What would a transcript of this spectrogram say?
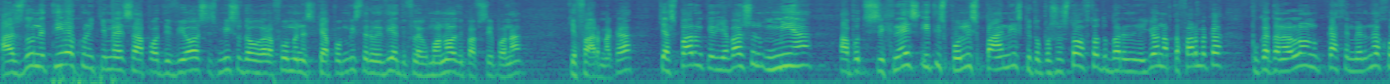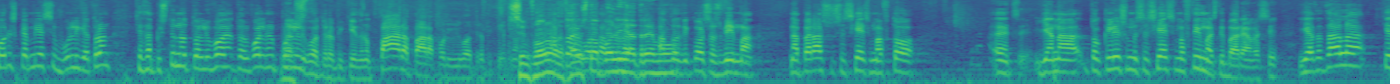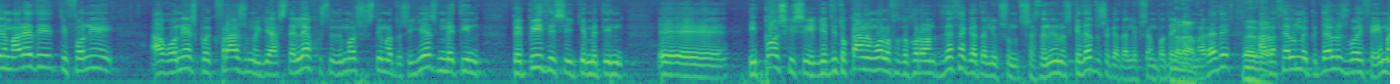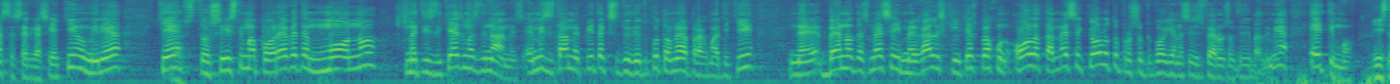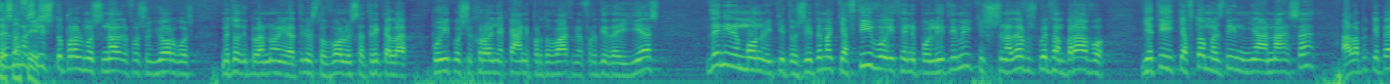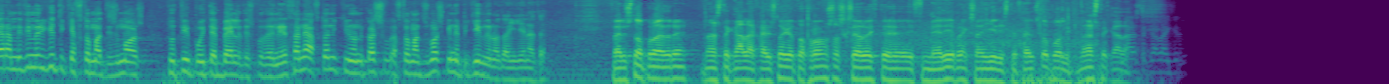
ας δούνε τι έχουν εκεί μέσα από αντιβιώσεις μη συντογραφούμενες και από μη στεροειδή αντιφλεγμονώδη παυσίπονα, και φάρμακα και ας πάρουν και διαβάσουν μία από τις συχνές ή τις πολύ σπάνιες και το ποσοστό αυτό των παρενεργειών από τα φάρμακα που καταναλώνουν καθημερινά χωρίς καμία συμβουλή γιατρών και θα πιστούν ότι το, το εμβόλιο είναι πολύ λιγότερο επικίνδυνο. Πάρα, πάρα πολύ λιγότερο επικίνδυνο. Συμφωνώ. Αυτό Ευχαριστώ πολύ, γιατρέ μου. Από το δικό σας βήμα να περάσω σε σχέση με αυτό έτσι, για να το κλείσουμε σε σχέση με αυτή μας την παρέμβαση. Για τα άλλα, κύριε Μαρέδη, τη φωνή αγωνίες που εκφράζουμε για στελέχους του δημόσιου συστήματος υγείας με την πεποίθηση και με την ε, υπόσχεση, γιατί το κάναμε όλο αυτό το χρόνο, δεν θα εγκαταλείψουμε τους ασθενείς μας και δεν τους εγκαταλείψαμε ποτέ κύριε Μαρέδη, αλλά θέλουμε επιτέλους βοήθεια. Είμαστε σε εργασιακή ομοιρία και το σύστημα πορεύεται μόνο με τις δικές μας δυνάμεις. Εμείς ζητάμε επίταξη του ιδιωτικού τομέα πραγματική, ναι, μπαίνοντας μέσα οι μεγάλες κλινικές που έχουν όλα τα μέσα και όλο το προσωπικό για να συνεισφέρουν σε αυτή την πανδημία έτοιμο. Είστε Δεν θα μας λύσει το πρόβλημα ο συνάδελφος ο Γιώργος με το διπλανό ιατρείο στο Βόλο στα Τρίκαλα που 20 χρόνια κάνει πρωτοβάθμια φροντίδα υγείας. Δεν είναι μόνο εκεί το ζήτημα και αυτή η βοήθεια είναι πολύτιμη και στους συναδέλφους που ήρθαν μπράβο γιατί και αυτό μας δίνει μια ανάσα. Αλλά από εκεί πέρα μην δημιουργείται και αυτοματισμός του τύπου οι τεμπέληδες που δεν ήρθαν. Αυτό είναι κοινωνικός αυτοματισμός και είναι επικίνδυνο όταν γίνεται. Ευχαριστώ, Πρόεδρε. Να είστε καλά. Ευχαριστώ για το χρόνο σας. Ξέρω έχετε εφημερία, πρέπει να ξαναγυρίσετε. Ευχαριστώ πολύ. Να είστε καλά.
